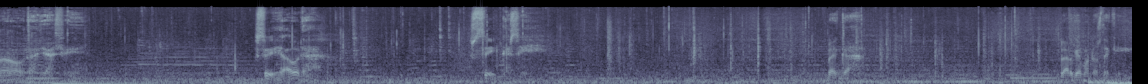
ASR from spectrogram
Ahora ya sí. Sí, ahora. Sí que sí. Venga. Larguémonos de aquí.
